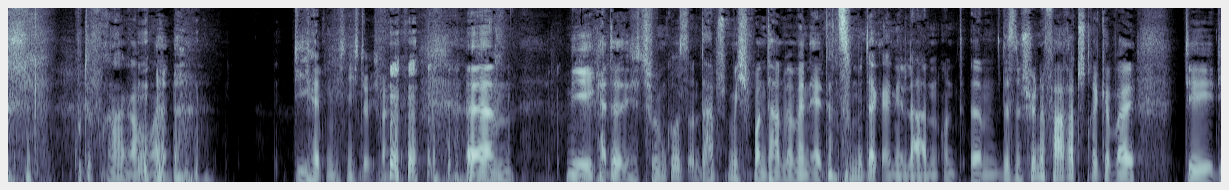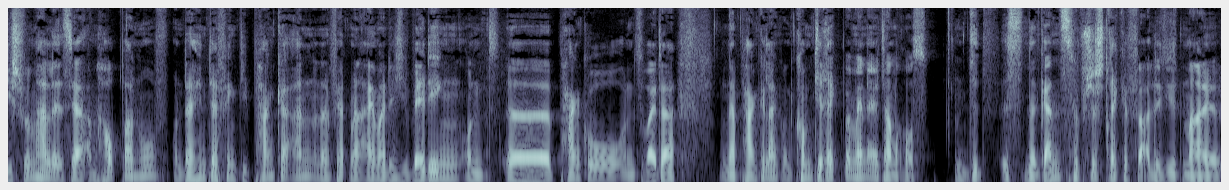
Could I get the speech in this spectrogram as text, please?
Gute Frage, aber die hätten mich nicht durchfallen ähm, nee, ich hatte Schwimmkurs und habe mich spontan bei meinen Eltern zum Mittag eingeladen. Und ähm, das ist eine schöne Fahrradstrecke, weil die, die Schwimmhalle ist ja am Hauptbahnhof und dahinter fängt die Panke an und dann fährt man einmal durch Wedding und äh, Pankow und so weiter in der Panke lang und kommt direkt bei meinen Eltern raus. Und das ist eine ganz hübsche Strecke für alle, die das mal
